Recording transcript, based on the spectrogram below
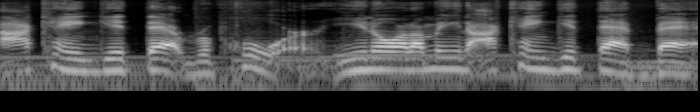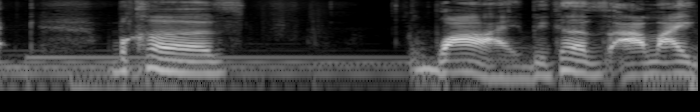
I can't get that rapport. You know what I mean? I can't get that back because why? Because I like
